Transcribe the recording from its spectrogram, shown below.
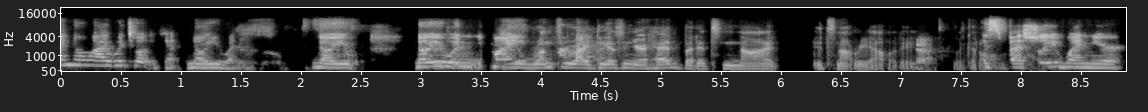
I know I would totally. Yeah, no, you wouldn't. No, you no you Like, wouldn't. You might you run through ideas in your head, but it's not it's not reality. Yeah. Like at all. especially when you're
